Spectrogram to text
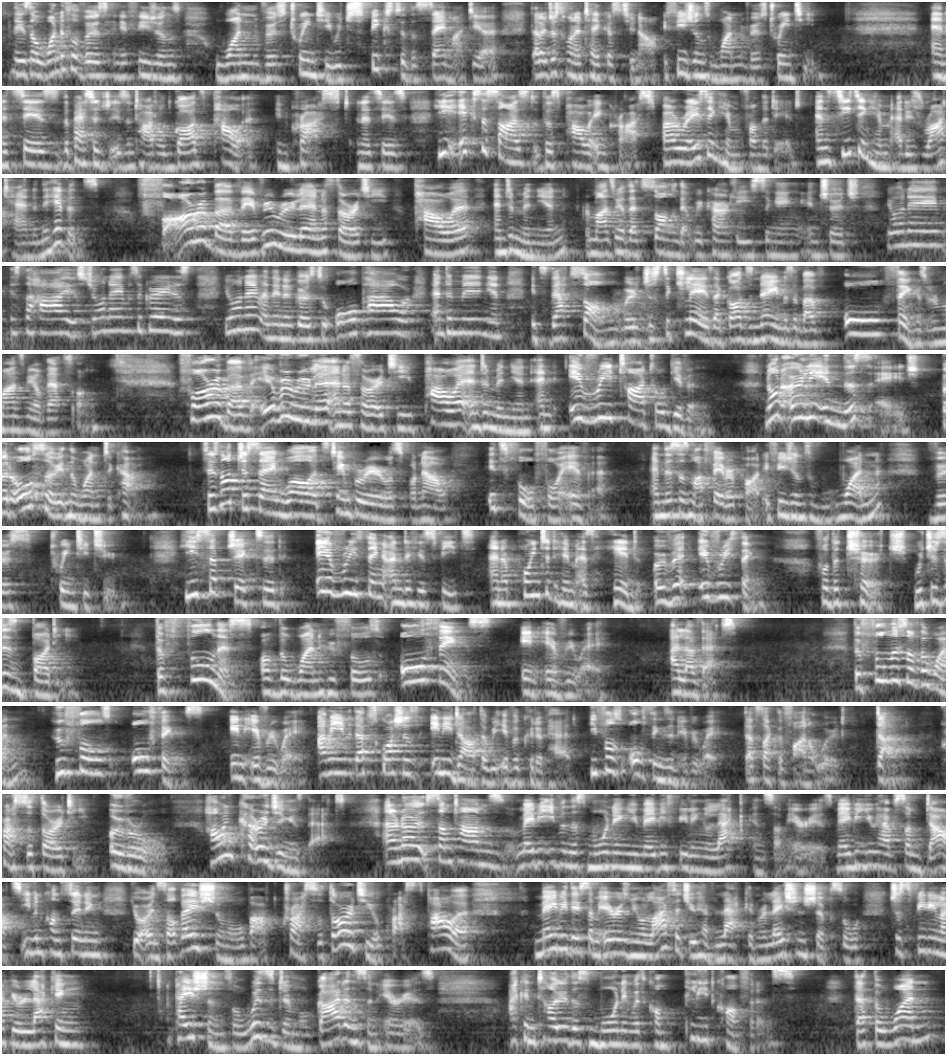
There's a wonderful verse in Ephesians 1, verse 20, which speaks to the same idea that I just want to take us to now. Ephesians 1, verse 20. And it says, the passage is entitled God's Power in Christ. And it says, He exercised this power in Christ by raising him from the dead and seating him at his right hand in the heavens far above every ruler and authority, power and dominion. Reminds me of that song that we're currently singing in church. Your name is the highest, your name is the greatest, your name, and then it goes to all power and dominion. It's that song where it just declares that God's name is above all things. It reminds me of that song. Far above every ruler and authority, power and dominion, and every title given not only in this age, but also in the one to come. So it's not just saying, well, it's temporary or it's for now, it's for forever. And this is my favorite part Ephesians 1, verse 22. He subjected everything under his feet and appointed him as head over everything for the church, which is his body, the fullness of the one who fills all things in every way. I love that. The fullness of the one who fills all things in every way. I mean, that squashes any doubt that we ever could have had. He fills all things in every way. That's like the final word. Done. Christ's authority overall. How encouraging is that? And I know sometimes, maybe even this morning, you may be feeling lack in some areas. Maybe you have some doubts, even concerning your own salvation or about Christ's authority or Christ's power. Maybe there's some areas in your life that you have lack in relationships or just feeling like you're lacking patience or wisdom or guidance in areas. I can tell you this morning with complete confidence that the one,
